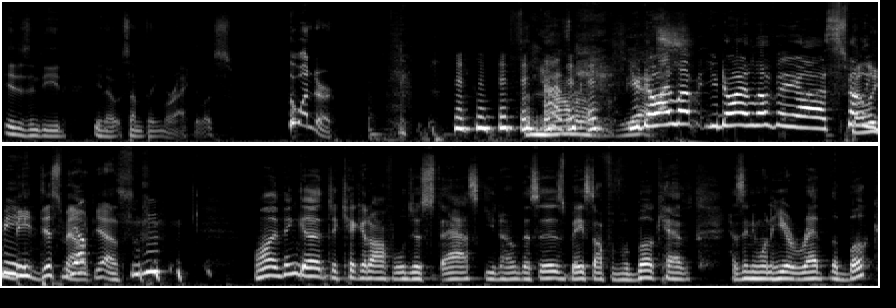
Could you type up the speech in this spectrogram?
it is indeed, you know, something miraculous. The wonder. Phenomenal. You know I love you know I love a uh, spelling, Spelling bee. bee dismount, Yep. yes. Well, I think uh, to kick it off, we'll just ask. You know, this is based off of a book. Have has anyone here read the book?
